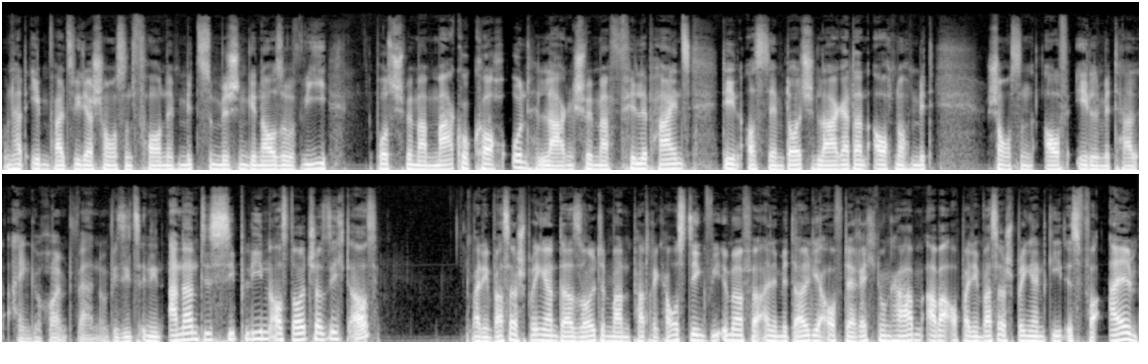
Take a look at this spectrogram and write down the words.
und hat ebenfalls wieder Chancen vorne mitzumischen, genauso wie Brustschwimmer Marco Koch und Lagenschwimmer Philipp Heinz, den aus dem deutschen Lager dann auch noch mit Chancen auf Edelmetall eingeräumt werden. Und wie sieht es in den anderen Disziplinen aus deutscher Sicht aus? Bei den Wasserspringern, da sollte man Patrick Hausding wie immer für eine Medaille auf der Rechnung haben, aber auch bei den Wasserspringern geht es vor allem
